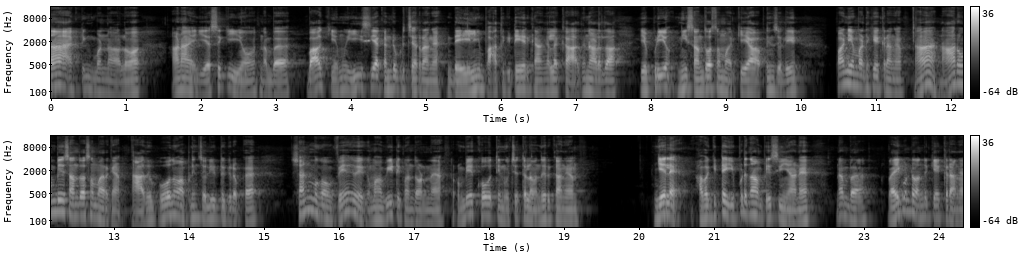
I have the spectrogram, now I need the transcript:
தான் ஆக்டிங் பண்ணாலும் ஆனால் எசகியும் நம்ம பாக்கியமும் ஈஸியாக கண்டுபிடிச்சிடுறாங்க. டெய்லியும் பார்த்துக்கிட்டே இருக்காங்கல்லக்கா அதனால தான் எப்படியோ நீ சந்தோஷமாக இருக்கியா? அப்படின்னு சொல்லி பாண்டியம்மாட்ட கேட்குறாங்க ஆ நான் ரொம்ப சந்தோஷமாக இருக்கேன். அது போதும் அப்படின்னு சொல்லிட்டு இருக்கிறப்ப சண்முகம் வேக வேகமாக வீட்டுக்கு வந்த உடனே ரொம்ப கோவத்தின் உச்சத்தில் வந்து இருக்காங்க. ஏலே அவகிட்ட இப்படி தான் பேசுவியான்னு நம்ம வைகுண்டம் வந்து கேட்குறாங்க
